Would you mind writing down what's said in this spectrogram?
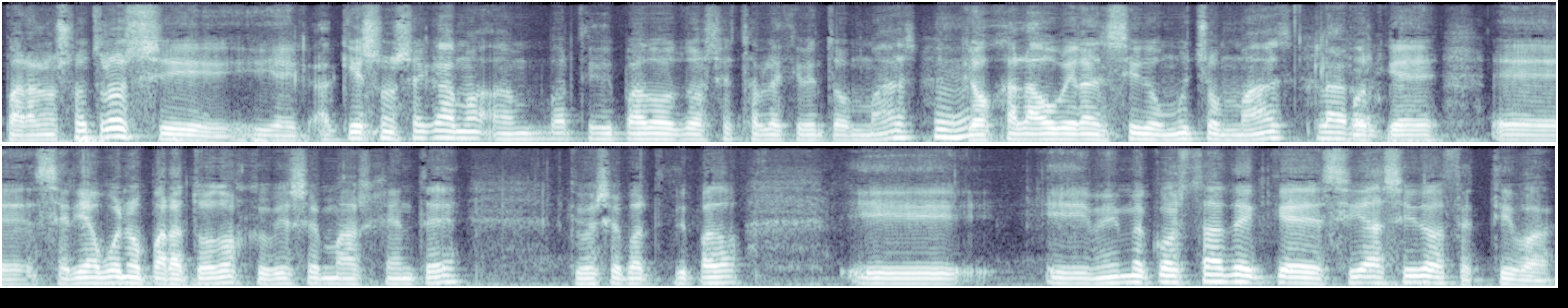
para nosotros sí y aquí en Sonseca han- participado dos establecimientos más Ujú. que ojalá hubieran sido muchos más Claro. porque eh, sería bueno para todos que hubiese más gente que hubiese participado y, y a mí me consta de que sí ha sido efectiva.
